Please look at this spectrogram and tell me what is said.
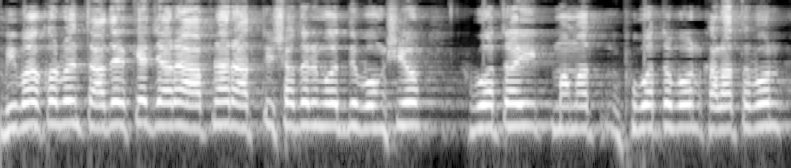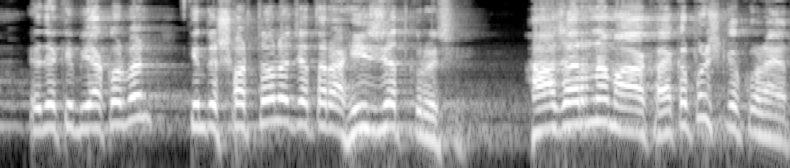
বিবাহ করবেন, তাদেরকে যারা আপনার আত্মীয় স্বজনের মধ্যে বংশীয় ফুবতই মামা ফুবত বোন, খালাতো বোন, এদেরকে বিয়া করবেন, কিন্তু শর্ত হলো যে তারা হিজরত করেছে। হাজার না মা একা পরিষ্কার করে আয়াত।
